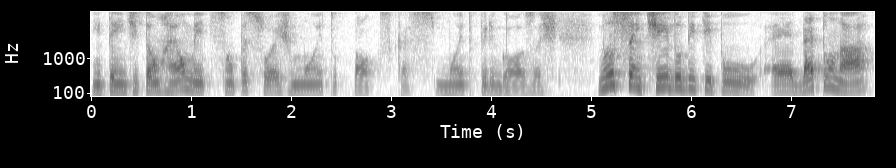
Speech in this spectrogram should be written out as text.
Entende? Então, realmente são pessoas muito tóxicas, muito perigosas, no sentido de, tipo, é, detonar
